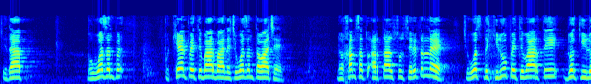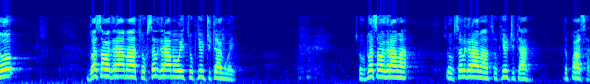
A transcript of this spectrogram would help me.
چې دا په وزن په په کېل په اعتبار باندې چې وزن تواچه نو خمسه ارتال سلسله له چې وس د کیلو په اعتبار ته 2 کیلو 200 ګرام 300 ګرام وي څوک یو چټانګ وي څوک 200 ګرام څوک 100 ګرام څوک یو چټانګ د پاسه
